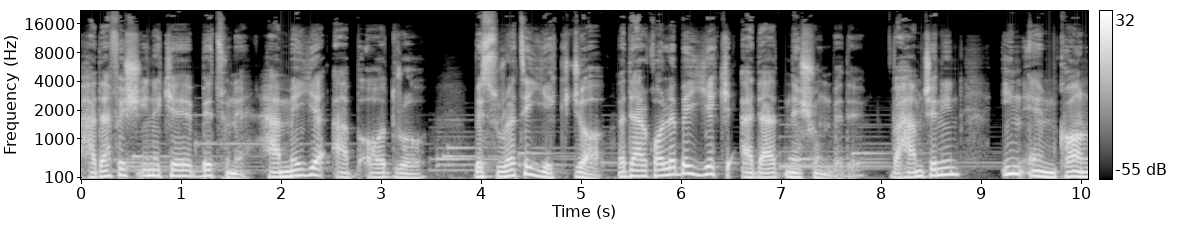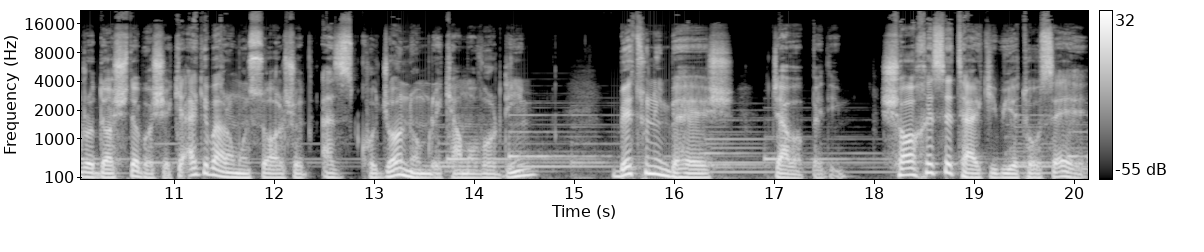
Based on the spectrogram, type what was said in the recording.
هدفش اینه که بتونه همه ابعاد رو به صورت یک جا و در قالب یک عدد نشون بده. و همچنین این امکان رو داشته باشه که اگه برامون سوال شد از کجا نمره کم آوردیم بتونیم بهش جواب بدیم. شاخص ترکیبی توسعه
